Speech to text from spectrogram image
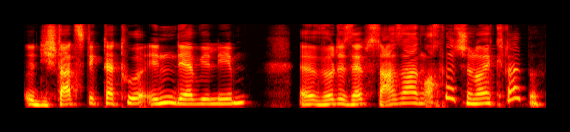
die Staatsdiktatur, in der wir leben, äh, würde selbst da sagen, ach Mensch, eine neue Kneipe.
